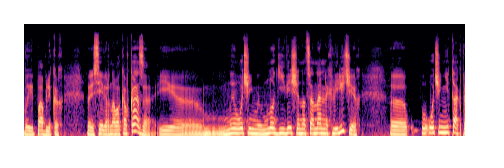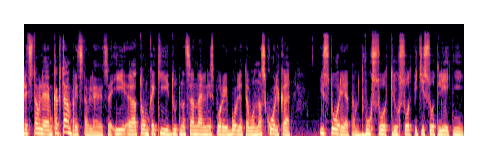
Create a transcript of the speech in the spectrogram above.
и пабликах э, Северного Кавказа, и э, мы очень многие вещи о национальных величиях очень не так представляем, как там представляются, и о том, какие идут национальные споры, и более того, насколько история там 200, 300, 500 летней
